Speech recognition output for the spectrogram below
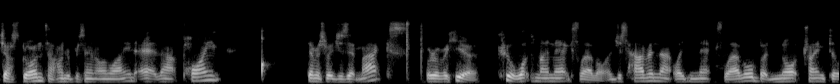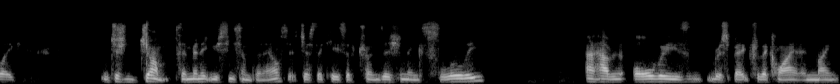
just gone to 100% online. At that point, dimmer switch is at max. We're over here. Cool. What's my next level? And just having that like next level, but not trying to like just jump the minute you see something else. It's just a case of transitioning slowly and having always respect for the client in mind.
